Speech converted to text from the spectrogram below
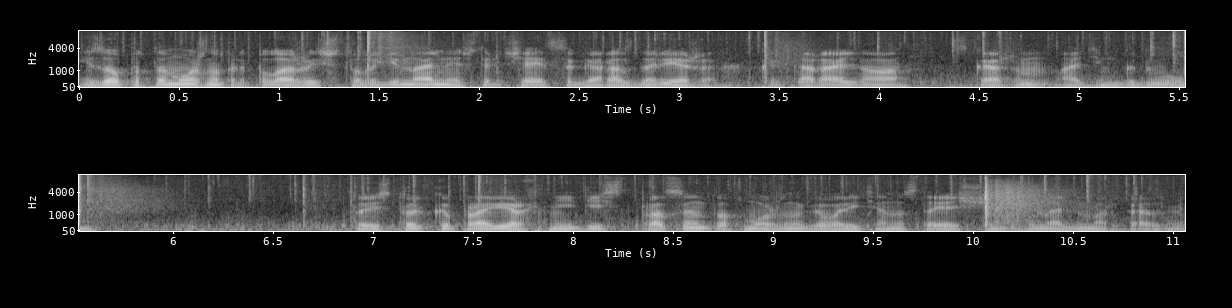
Из опыта можно предположить, что вагинальный встречается гораздо реже, клиторального, скажем, один к двум. То есть только про верхние 10% можно говорить о настоящем вагинальном оргазме.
